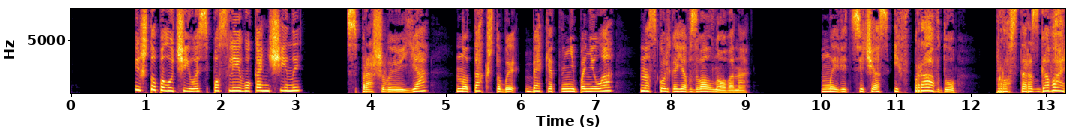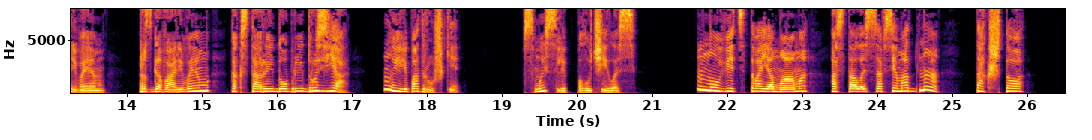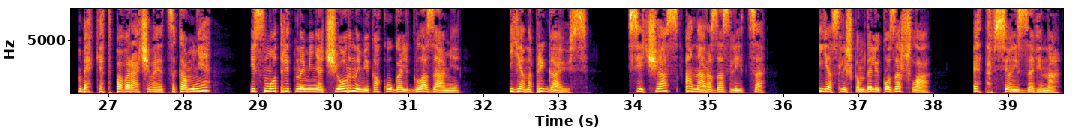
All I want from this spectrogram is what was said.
«И что получилось после его кончины?» Спрашиваю я, но так, чтобы Беккет не поняла, насколько я взволнована. «Мы ведь сейчас и вправду просто разговариваем. Разговариваем, как старые добрые друзья, ну или подружки». «В смысле получилось?» «Ну, ведь твоя мама осталась совсем одна, так что...» Беккет поворачивается ко мне и смотрит на меня черными, как уголь, глазами. Я напрягаюсь. Сейчас она разозлится. Я слишком далеко зашла. Это все из-за вина.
